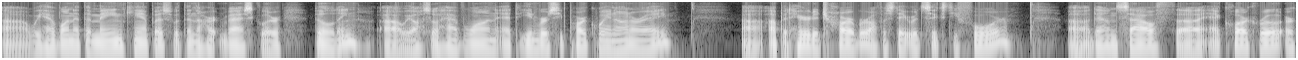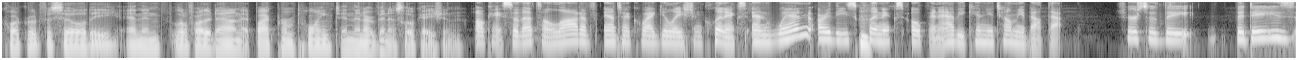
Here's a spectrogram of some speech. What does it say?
Uh, we have one at the main campus within the Heart and Vascular building. Uh, we also have one at University Parkway in Honore, uh, up at Heritage Harbor off of State Road 64 uh, down south uh, at Clark Road, our Clark Road facility, and then a little farther down at Blackburn Point, and then our Venice location. Okay, so that's a lot of anticoagulation clinics. And when are these hmm. clinics open? Abby, can you tell me about that? Sure. So the the days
